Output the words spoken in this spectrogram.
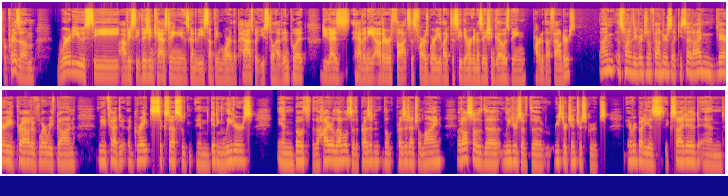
for prism where do you see obviously vision casting is going to be something more in the past but you still have input. Do you guys have any other thoughts as far as where you'd like to see the organization go as being part of the founders I'm as one of the original founders, like you said, I'm very proud of where we've gone. We've had a great success in getting leaders in both the higher levels of the president, the presidential line, but also the leaders of the research interest groups. Everybody is excited and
